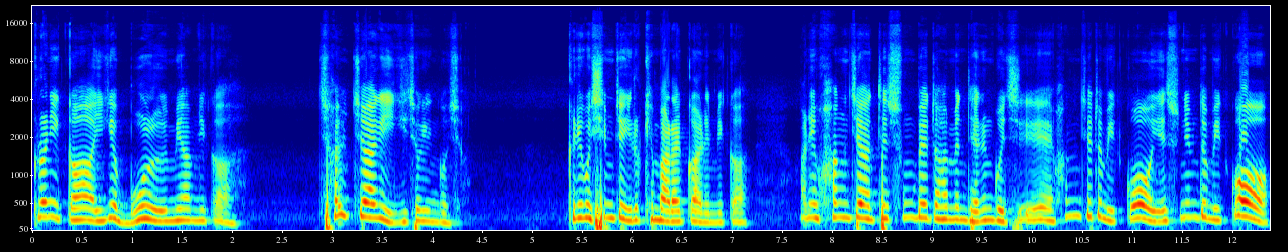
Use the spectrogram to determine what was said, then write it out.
그러니까 이게 뭘 의미합니까? 철저하게 이기적인 거죠. 그리고 심지어 이렇게 말할 거 아닙니까? 아니 황제한테 숭배도 하면 되는 거지. 황제도 믿고 예수님도 믿고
